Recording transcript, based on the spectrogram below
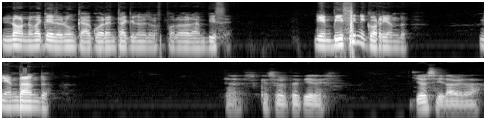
no, no me he caído nunca a 40 kilómetros por hora en bici. Ni en bici ni corriendo. Ni andando. qué suerte tienes. Yo sí, la verdad.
